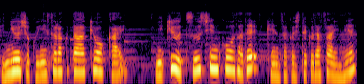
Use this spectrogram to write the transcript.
離乳食インストラクター協会2級通信講座で検索してくださいね。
